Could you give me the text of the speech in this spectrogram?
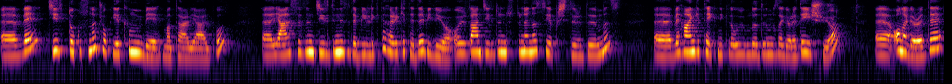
E, ve cilt dokusuna çok yakın bir materyal bu. E, yani sizin cildinizle birlikte hareket edebiliyor. O yüzden cildin üstüne nasıl yapıştırdığımız e, ve hangi teknikle uyguladığımıza göre değişiyor. E, ona göre de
